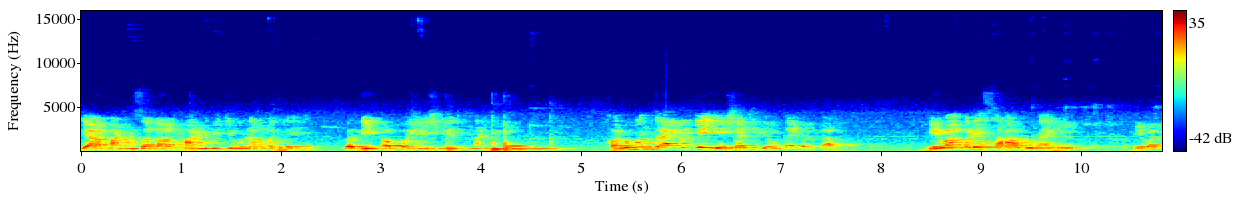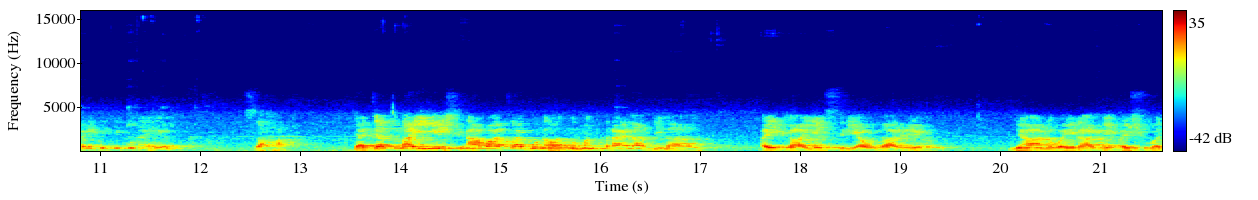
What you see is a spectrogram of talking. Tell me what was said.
त्या माणसाला मानवी जीवनामध्ये कधी अपयश येत नाही. हनुमंतराय म्हणजे यशाची देवता आहे बरं का. देवाकडे सहा गुण आहे. देवाकडे किती गुण आहे? सहा. त्याच्यातला यश नावाचा गुण हनुमंतरायला दिला. ऐका यश श्री औदार्य ज्ञान वैराग्य ऐश्वर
